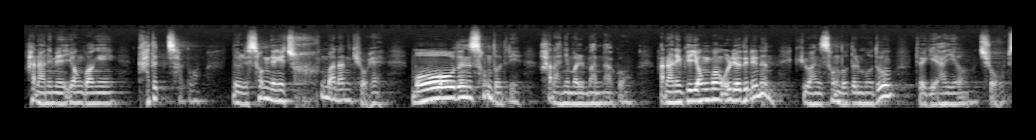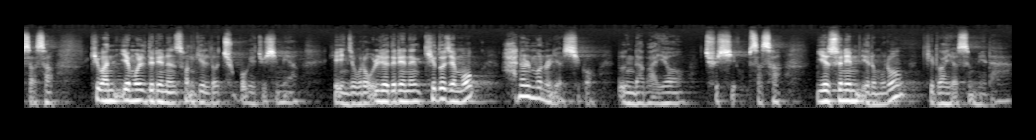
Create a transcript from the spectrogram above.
하나님의 영광이 가득 차고 늘 성령이 충만한 교회 모든 성도들이 하나님을 만나고 하나님께 영광 올려드리는 귀한 성도들 모두 되게 하여 주옵소서. 귀한 예물 드리는 손길도 축복해 주시며 개인적으로 올려드리는 기도 제목 하늘 문을 여시고 응답하여 주시옵소서. 예수님 이름으로 기도하였습니다.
